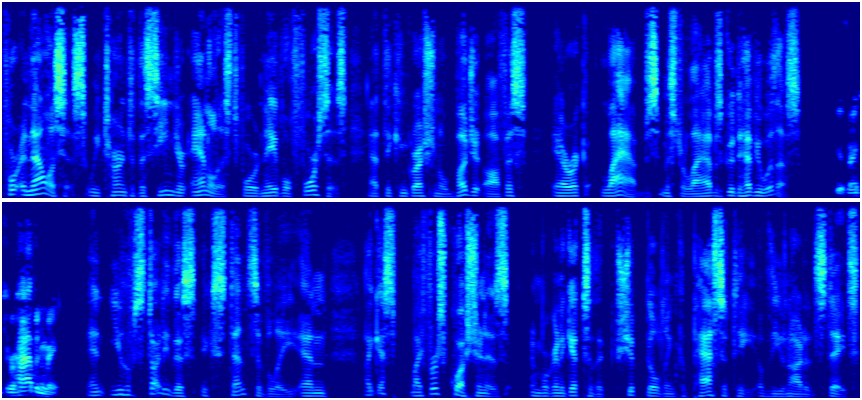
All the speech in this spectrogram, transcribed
For analysis, we turn to the senior analyst for naval forces at the Congressional Budget Office, Eric Labs. Mr. Labs, good to have you with us. Yeah, thank you for having me. And you have studied this extensively. And I guess my first question is, and we're going to get to the shipbuilding capacity of the United States,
